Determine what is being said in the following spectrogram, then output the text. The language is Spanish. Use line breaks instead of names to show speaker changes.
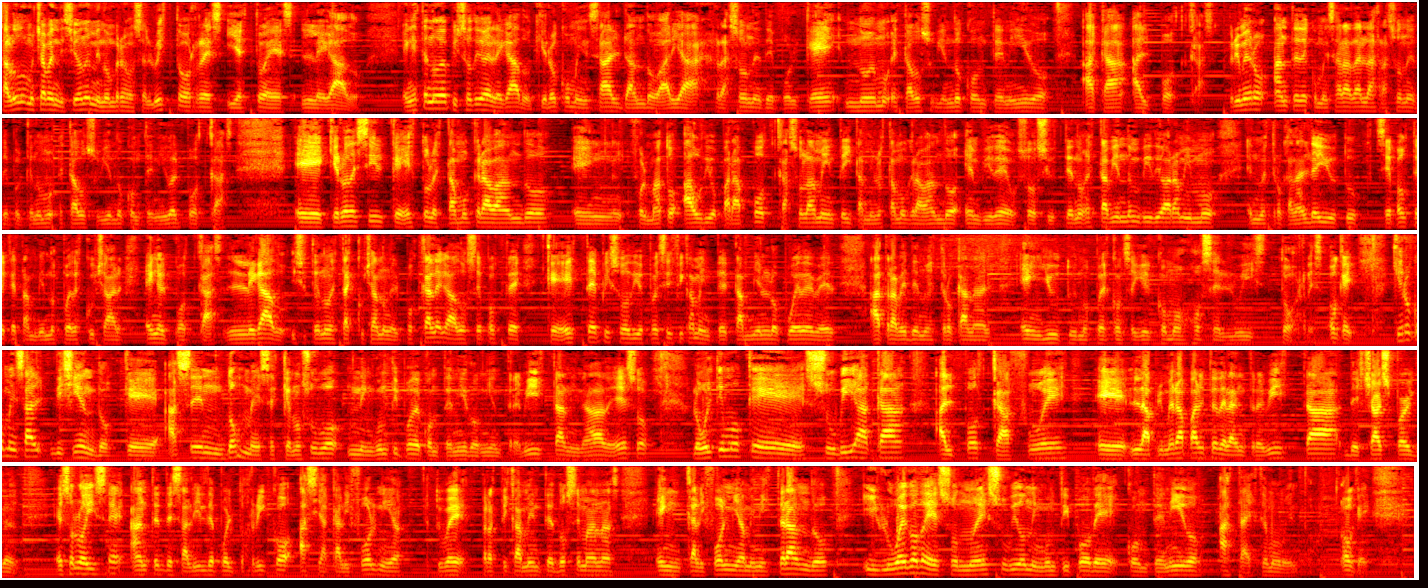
Saludos, muchas bendiciones. Mi nombre es José Luis Torres y esto es Legado. En este nuevo episodio de Legado quiero comenzar dando varias razones de por qué no hemos estado subiendo contenido acá al podcast. Primero, antes de comenzar a dar las razones de por qué no hemos estado subiendo contenido al podcast, eh, quiero decir que esto lo estamos grabando en formato audio para podcast solamente y también lo estamos grabando en video. So, si usted nos está viendo en video ahora mismo en nuestro canal de YouTube, sepa usted que también nos puede escuchar en el podcast Legado. Y si usted nos está escuchando en el podcast Legado, sepa usted que este episodio específicamente también lo puede ver a través de nuestro canal en YouTube. Nos puedes conseguir como José Luis Torres. Ok, quiero comenzar diciendo que hace dos meses que no subo ningún tipo de contenido, ni entrevista, ni nada de eso. Lo último que subí acá al podcast fue eh, la primera parte de la entrevista de Charles Bergen. Eso lo hice antes de salir de Puerto Rico hacia California. Estuve prácticamente dos semanas en California ministrando y luego de eso no he subido ningún tipo de contenido hasta este momento. Ok,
